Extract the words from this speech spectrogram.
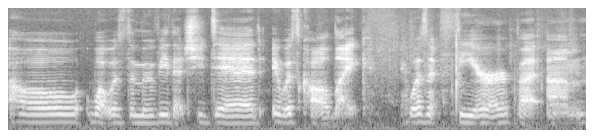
oh, what was the movie that she did? It was called, like, it wasn't Fear, but um,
